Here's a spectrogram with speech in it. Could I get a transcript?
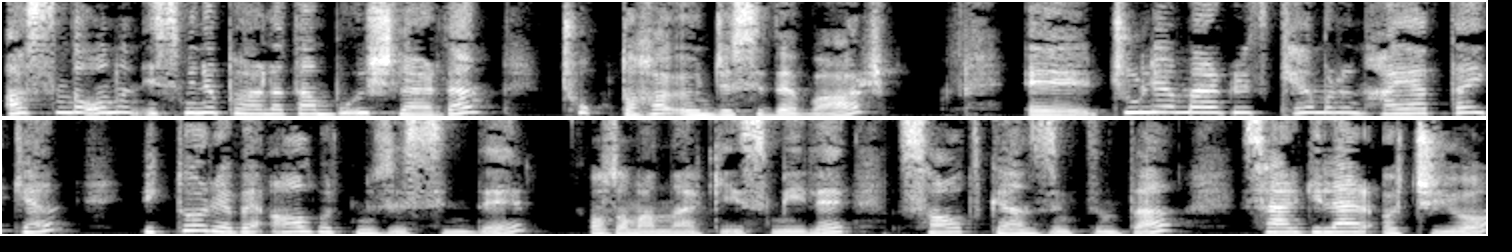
Aslında onun ismini parlatan bu işlerden çok daha öncesi de var. E, Julia Margaret Cameron hayattayken Victoria ve Albert Müzesi'nde o zamanlarki ismiyle South Kensington'da sergiler açıyor.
